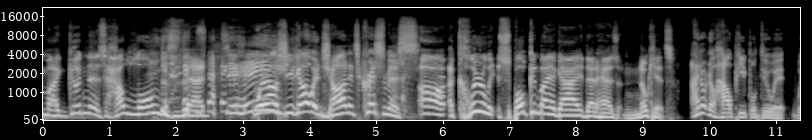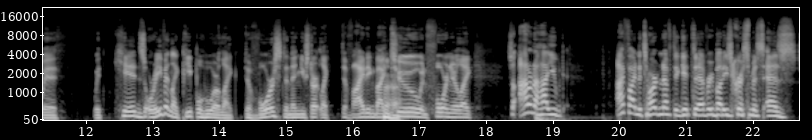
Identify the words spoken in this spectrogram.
my goodness! How long does that take? Where else you going, John? It's Christmas. Oh, uh, clearly spoken by a guy that has no kids. I don't know how people do it with with kids or even like people who are like divorced and then you start like dividing by uh-huh. two and four and you're like so I don't know how you I find it's hard enough to get to everybody's Christmas as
